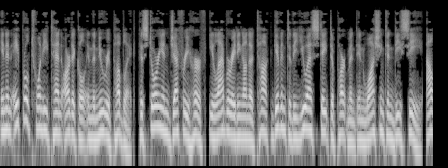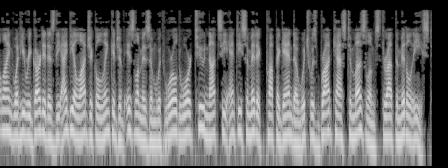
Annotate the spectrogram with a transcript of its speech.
In an April 2010 article in The New Republic, historian Jeffrey Herf, elaborating on a talk given to the U.S. State Department in Washington, D.C., outlined what he regarded as the ideological linkage of Islamism with World War II Nazi anti-Semitic propaganda which was broadcast to Muslims throughout the Middle East.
